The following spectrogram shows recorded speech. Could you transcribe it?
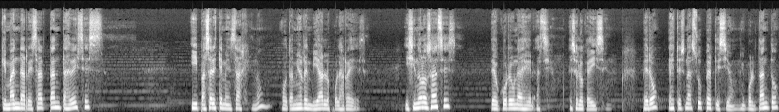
que manda rezar tantas veces y pasar este mensaje, ¿no? O también reenviarlos por las redes. Y si no los haces, te ocurre una desgracia. Eso es lo que dicen. Pero esto es una superstición y por tanto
